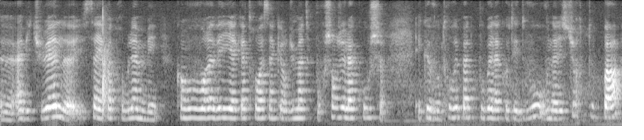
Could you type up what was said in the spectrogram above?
euh, habituelle, ça, n'y a pas de problème. Mais quand vous vous réveillez à 4h ou à 5h du matin pour changer la couche et que vous ne trouvez pas de poubelle à côté de vous, vous n'allez surtout pas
